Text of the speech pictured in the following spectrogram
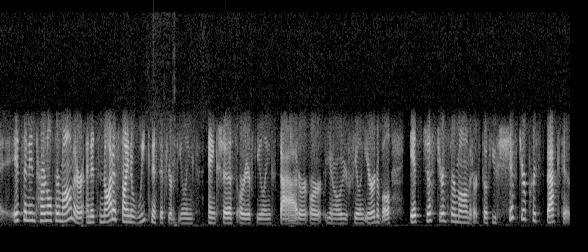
it's an internal thermometer, and it's not a sign of weakness if you're feeling anxious or you're feeling sad or, or you know, you're feeling irritable. It's just your thermometer. So, if you shift your perspective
